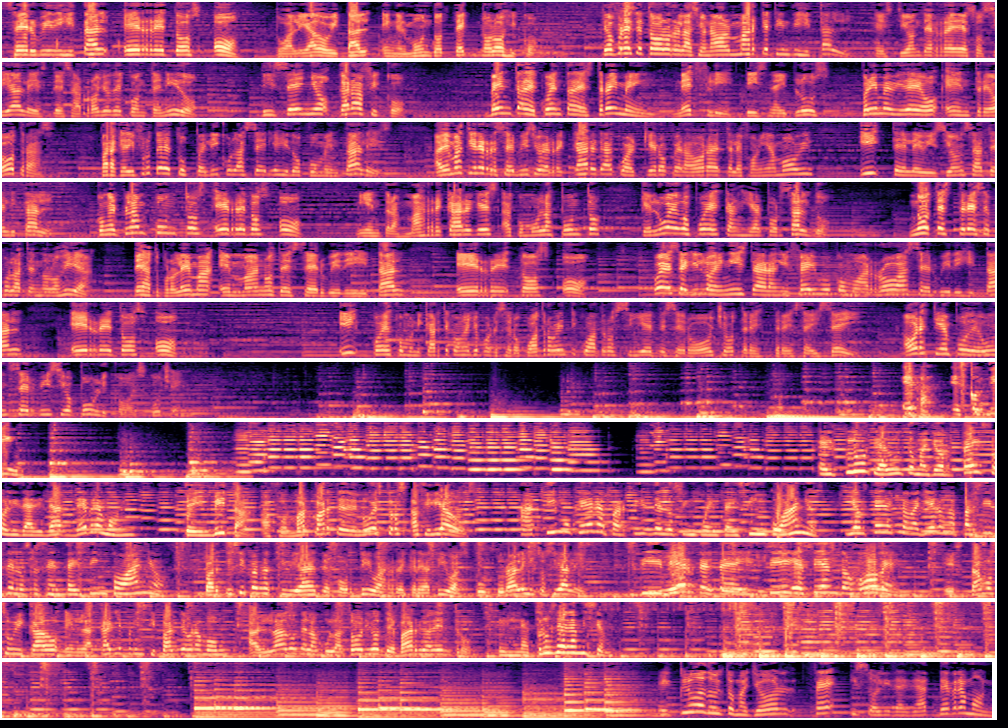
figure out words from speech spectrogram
Servidigital R2O, tu aliado vital en el mundo tecnológico. Te ofrece todo lo relacionado al marketing digital, gestión de redes sociales, desarrollo de contenido, diseño gráfico, venta de cuentas de streaming, Netflix, Disney Plus, Prime Video, entre otras, para que disfrutes de tus películas, series y documentales. Además tiene servicio de recarga cualquier operadora de telefonía móvil y televisión satelital con el plan puntos R2O. Mientras más recargues, acumulas puntos que luego puedes canjear por saldo. No te estreses por la tecnología. Deja tu problema en manos de Servidigital R2O. Puedes seguirlos en Instagram y Facebook como arroba servidigital R2O. Y puedes comunicarte con ellos por el 0424-708-3366. Ahora es tiempo de un servicio público. Escuchen. Epa, es contigo. El Club de Adulto Mayor Fe y Solidaridad de Bramón te invita a formar parte de nuestros afiliados. A ti mujer a partir de los 55 años Y a ustedes, caballeros, a partir de los 65 años. Participa en actividades deportivas, recreativas, culturales y sociales. Diviértete y sigue siendo joven. Estamos ubicados en la calle principal de Bramón, al lado del ambulatorio de Barrio Adentro. En la Cruz de la Misión. El Club Adulto Mayor Fe y Solidaridad de Bramón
